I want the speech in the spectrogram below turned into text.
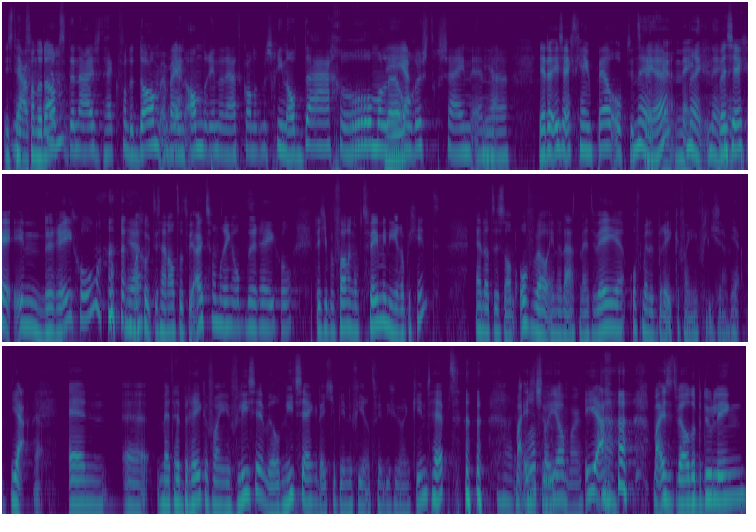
Is het hek van de dam? kort daarna is het hek van de dam. En bij Ja. een ander inderdaad kan het misschien al dagen rommelen, Ja. onrustig zijn. En, Ja. eh, Ja, er is echt geen pijl op te nee, trekken. Nee. nee, nee. We zeggen in de regel, maar goed, er zijn altijd weer uitzonderingen op de regel, dat je bevalling op twee manieren begint. En dat is dan ofwel inderdaad met weeën of met het breken van je vliezen. Ja. ja. En eh, met het breken van je vliezen wil niet zeggen dat je binnen 24 uur een kind hebt. Nee. maar is dat was het wel jammer. Ja, maar is het wel de bedoeling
